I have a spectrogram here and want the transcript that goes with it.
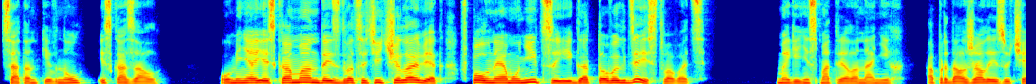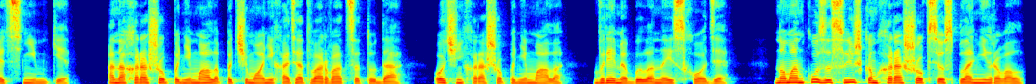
Сатан кивнул и сказал. «У меня есть команда из двадцати человек в полной амуниции и готовых действовать». Мэгги не смотрела на них, а продолжала изучать снимки. Она хорошо понимала, почему они хотят ворваться туда. Очень хорошо понимала. Время было на исходе. Но Манкуза слишком хорошо все спланировал.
